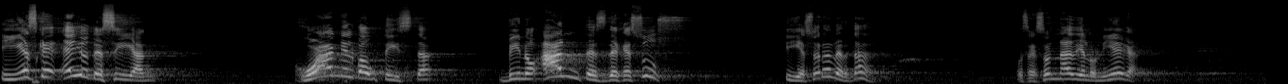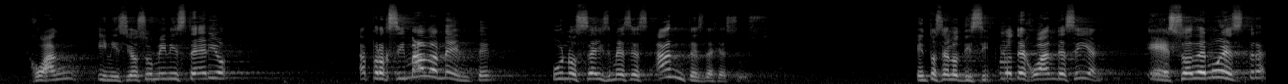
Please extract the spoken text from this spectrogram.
Y es que ellos decían, Juan el Bautista vino antes de Jesús. Y eso era verdad. O sea, eso nadie lo niega. Juan inició su ministerio aproximadamente unos seis meses antes de Jesús. Entonces los discípulos de Juan decían, eso demuestra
